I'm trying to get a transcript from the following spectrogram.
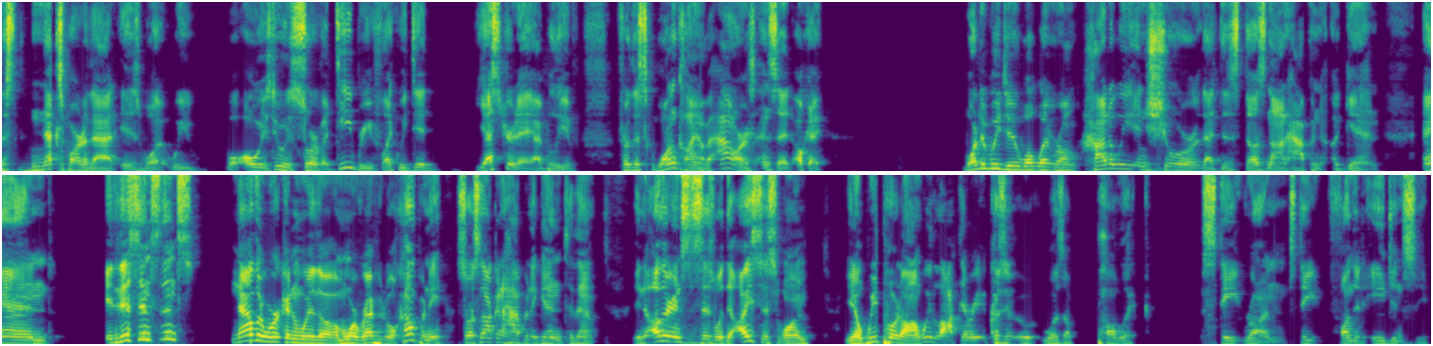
the next part of that is what we will always do is sort of a debrief like we did yesterday i believe for this one client of ours and said okay what did we do? What went wrong? How do we ensure that this does not happen again? And in this instance now they're working with a more reputable company, so it's not going to happen again to them. In other instances, with the ISIS one, you know, we put on, we locked every because it was a public, state-run, state-funded agency,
